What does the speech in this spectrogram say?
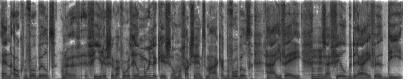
En ook bijvoorbeeld virussen waarvoor het heel moeilijk is om een vaccin te maken, bijvoorbeeld HIV. Mm -hmm. Er zijn veel bedrijven die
